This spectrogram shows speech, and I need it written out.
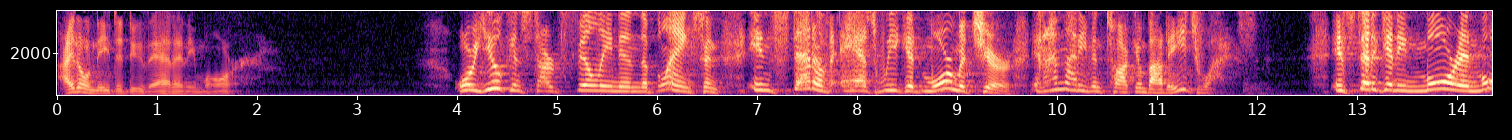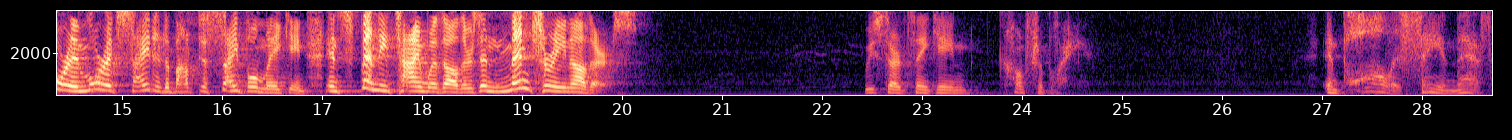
I don't need to do that anymore. Or you can start filling in the blanks. And instead of as we get more mature, and I'm not even talking about age wise, instead of getting more and more and more excited about disciple making and spending time with others and mentoring others, we start thinking comfortably. And Paul is saying this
